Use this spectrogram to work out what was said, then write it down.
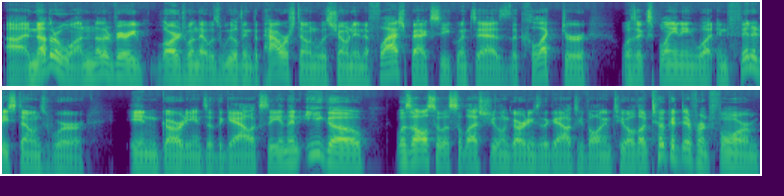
Uh, another one, another very large one that was wielding the Power Stone, was shown in a flashback sequence as the Collector was explaining what Infinity Stones were in Guardians of the Galaxy, and then Ego was also a celestial in Guardians of the Galaxy Volume Two, although took a different form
